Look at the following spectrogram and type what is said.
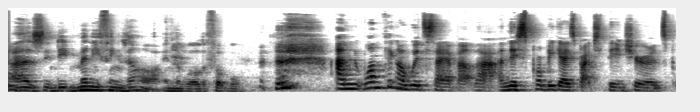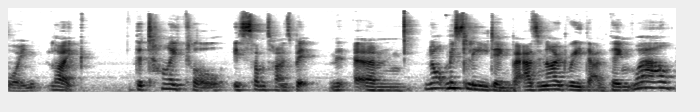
as indeed many things are in the world of football. And one thing I would say about that, and this probably goes back to the insurance point, like the title is sometimes a bit um, not misleading, but as in I'd read that and think, well,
